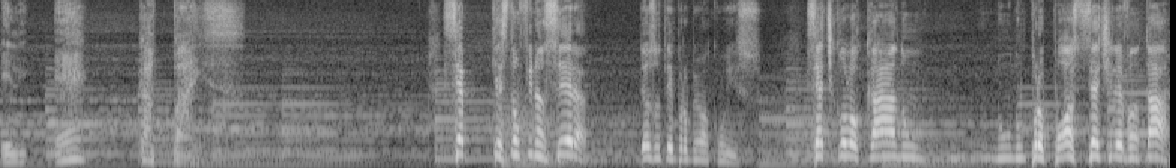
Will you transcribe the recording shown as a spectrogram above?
Ele é capaz. Se é questão financeira, Deus não tem problema com isso. Se é te colocar num, num, num propósito, se é te levantar,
